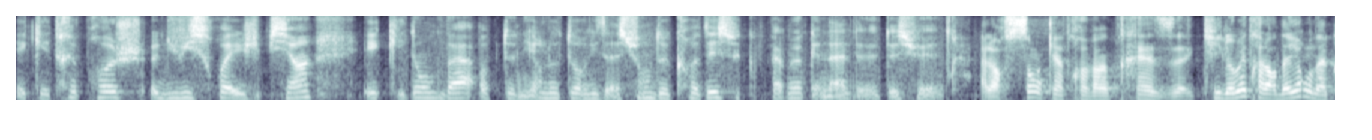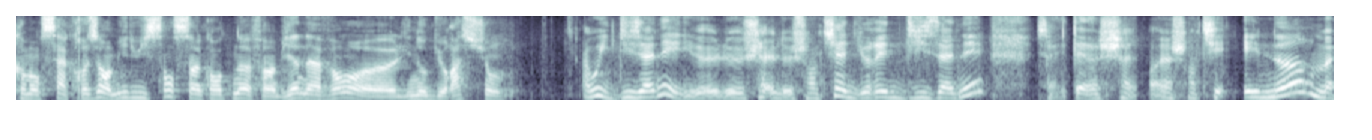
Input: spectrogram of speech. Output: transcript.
et qui est très proche du vice-roi égyptien et qui donc va obtenir l'autorisation de creuser ce fameux canal de, Suez. Alors 193 kilomètres. Alors d'ailleurs, on a commencé à creuser en 1859, hein, bien avant l'inauguration. Ah oui, dix années. Le, chantier a duré dix années. Ça a été un, chantier énorme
